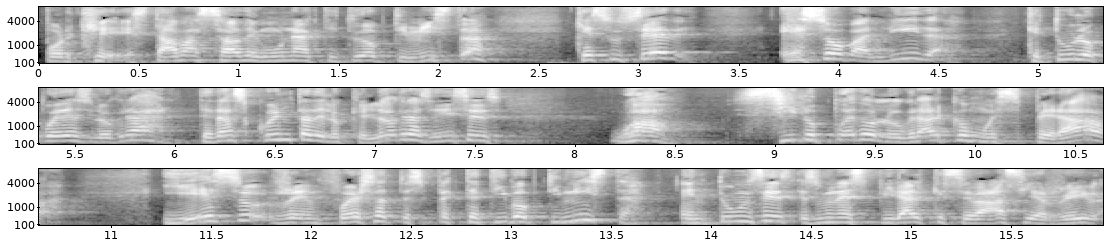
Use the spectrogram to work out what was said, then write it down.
porque está basado en una actitud optimista, ¿qué sucede? Eso valida que tú lo puedes lograr. Te das cuenta de lo que logras y dices, wow, sí lo puedo lograr como esperaba. Y eso refuerza tu expectativa optimista. Entonces es una espiral que se va hacia arriba.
